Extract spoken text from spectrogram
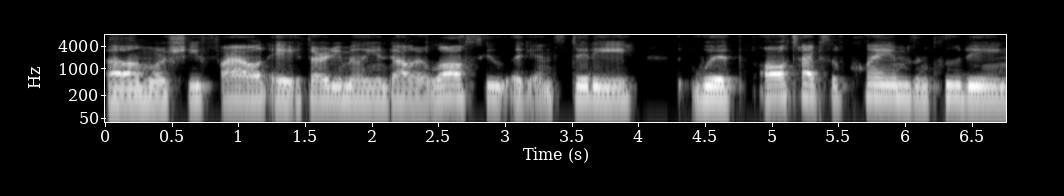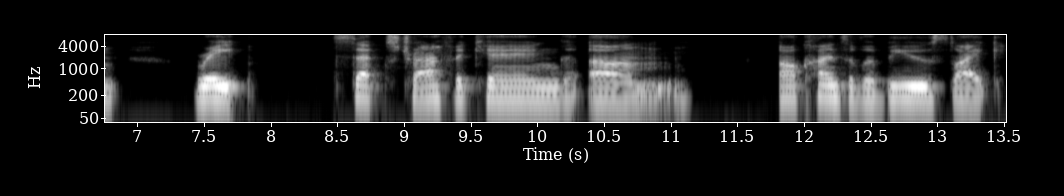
um, where she filed a $30 million lawsuit against diddy with all types of claims including rape sex trafficking um, all kinds of abuse like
